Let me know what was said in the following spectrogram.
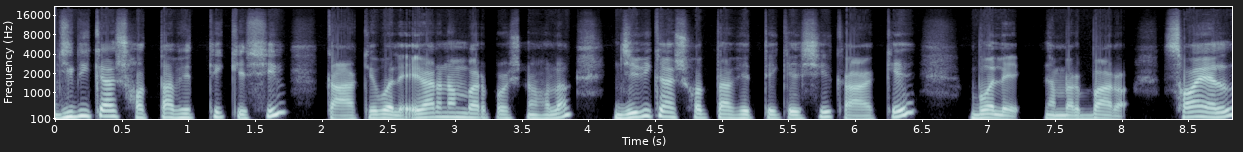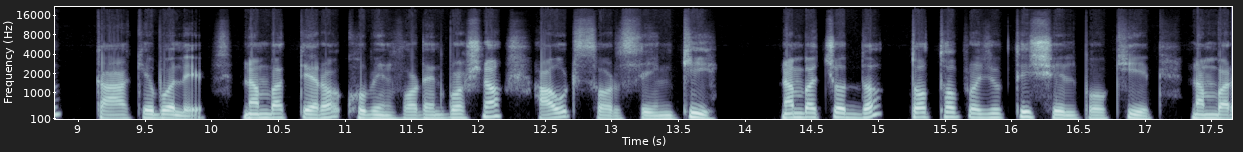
জীবিকা সত্তাভিত্তিক কৃষি কাকে বলে? এগারো নম্বর প্রশ্ন হলো, জীবিকা সত্তাভিত্তিক কৃষি কাকে বলে? নাম্বার বারো, সয়েল কাকে বলে? নাম্বার তেরো, খুব ইম্পর্টেন্ট প্রশ্ন, আউটসোর্সিং কি? নাম্বার চোদ্দ তথ্য প্রযুক্তি শিল্প কি নাম্বার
